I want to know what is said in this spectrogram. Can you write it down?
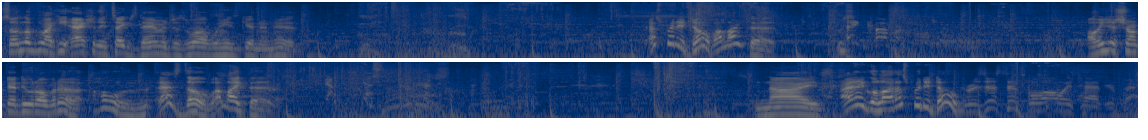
So it looks like he actually takes damage as well when he's getting hit. That's pretty dope. I like that. Oh, he just shrunk that dude over there. Oh, that's dope. I like that. Nice. I ain't gonna lie, that's pretty dope. The resistance will always have your back.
